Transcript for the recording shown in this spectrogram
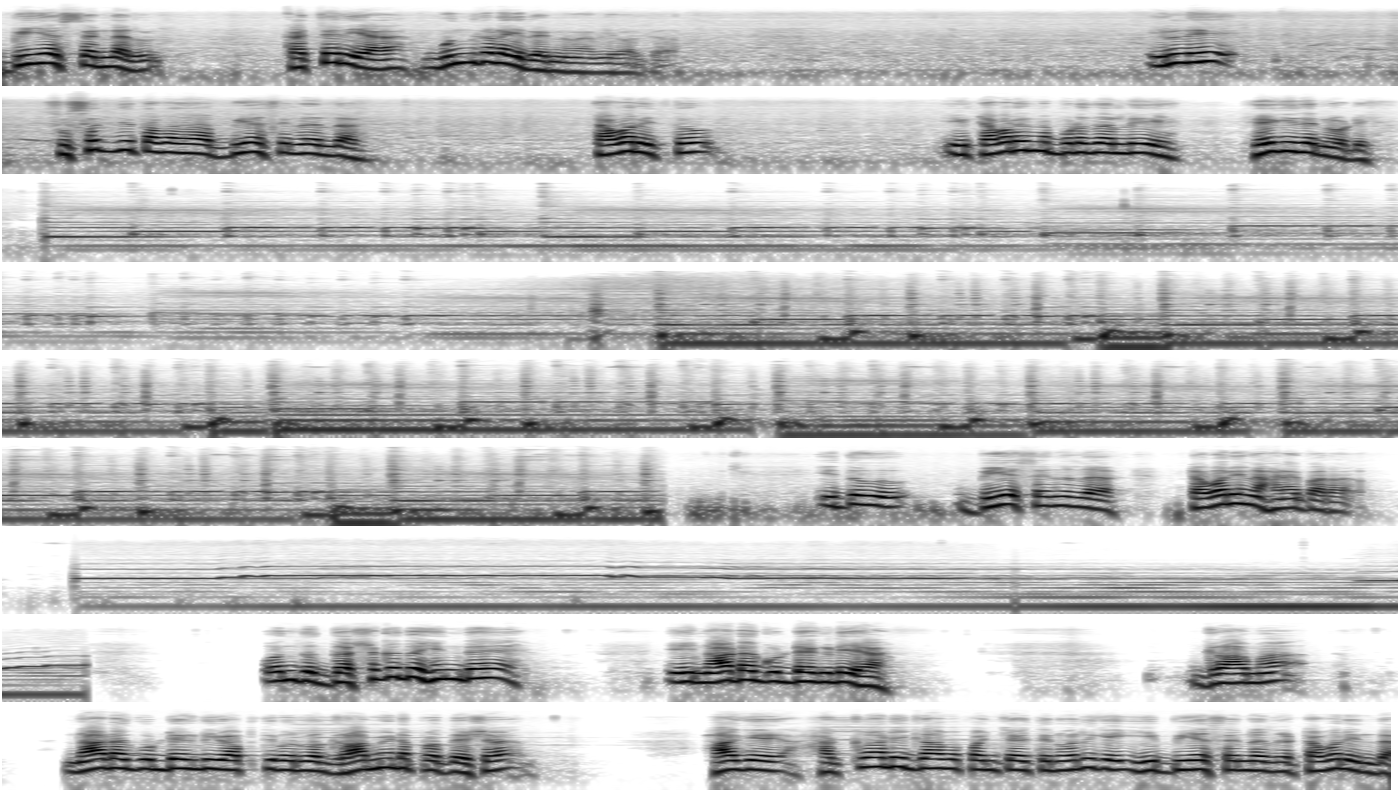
ಬಿ ಎಸ್ ಎನ್ ಎಲ್ ಕಚೇರಿಯ ಮುಂದ್ಗಡೆ ಇದ್ದೇನೆ ನಾನು ಇವಾಗ. ಇಲ್ಲಿ ಸುಸಜ್ಜಿತವಾದ B S N L tower ಇತ್ತು. ಈ ಟವರಿನ ಬುಡದಲ್ಲಿ ಹೇಗಿದೆ ನೋಡಿ. ಇದು ಬಿ ಎಸ್ ಎನ್ ಎಲ್ ಟವರಿನ ಹಣೆ ಬರ. ಒಂದು ದಶಕದ ಹಿಂದೆ ಈ ನಾಡಗುಡ್ಡೆಂಗಡಿಯ ಗ್ರಾಮ ನಾಡಗುಡ್ಡೆಂಗಡಿ ವ್ಯಾಪ್ತಿ ಬರುವ ಗ್ರಾಮೀಣ ಪ್ರದೇಶ, ಹಾಗೆ ಹಕ್ಲಾಡಿ ಗ್ರಾಮ ಪಂಚಾಯತಿನವರಿಗೆ ಈ ಬಿ ಎಸ್ ಎನ್ ಎಲ್ ಟವರಿಂದ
